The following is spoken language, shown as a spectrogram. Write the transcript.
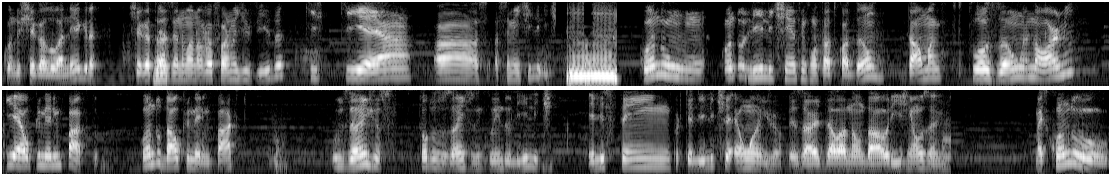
Quando chega a lua negra, chega trazendo uma nova forma de vida que, que é a, a, a semente de Lilith. hum, Quando, um, quando Lilith entra em contato com Adão, dá uma explosão enorme e é o primeiro impacto. Quando dá o primeiro impacto, os anjos, todos os anjos, incluindo Lilith, eles têm. Porque Lilith é um anjo, apesar dela não dar origem aos anjos. Mas quando.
